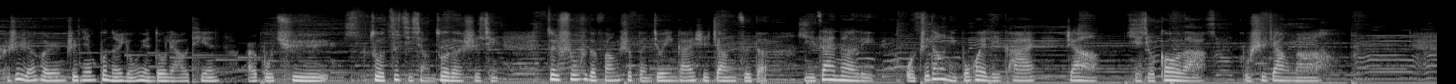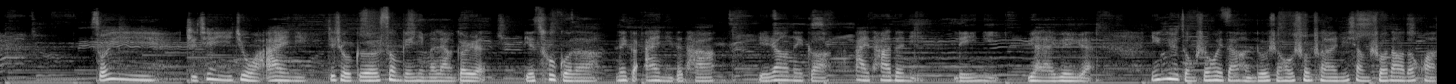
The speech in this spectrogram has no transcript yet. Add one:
可是人和人之间不能永远都聊天，而不去做自己想做的事情。最舒服的方式本就应该是这样子的：你在那里，我知道你不会离开，这样也就够了，不是这样吗？所以只欠一句“我爱你”这首歌送给你们两个人，别错过了那个爱你的他，别让那个爱他的你离你越来越远。音乐总是会在很多时候说出来你想说到的话，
